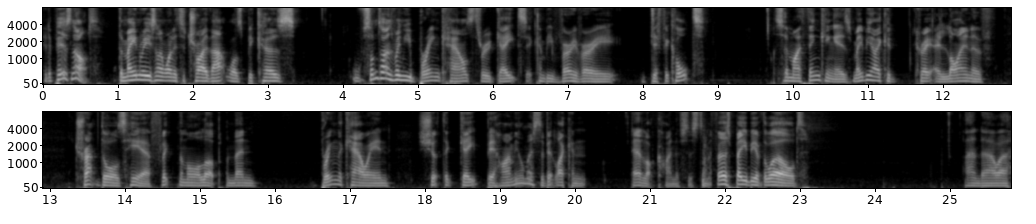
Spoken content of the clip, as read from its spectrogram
It appears not. The main reason I wanted to try that was because sometimes when you bring cows through gates, it can be very, very difficult. So my thinking is maybe I could create a line of trapdoors here, flick them all up, and then bring the cow in, shut the gate behind me, almost a bit like an airlock kind of system. First baby of the world and our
